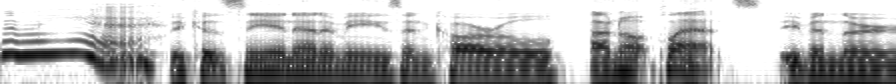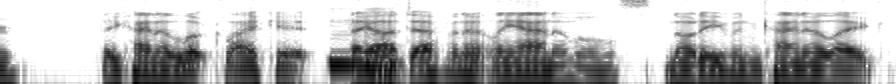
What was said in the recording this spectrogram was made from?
Oh, yeah. Because sea anemones and coral are not plants, even though they kind of look like it. They mm-hmm. are definitely animals, not even kind of like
